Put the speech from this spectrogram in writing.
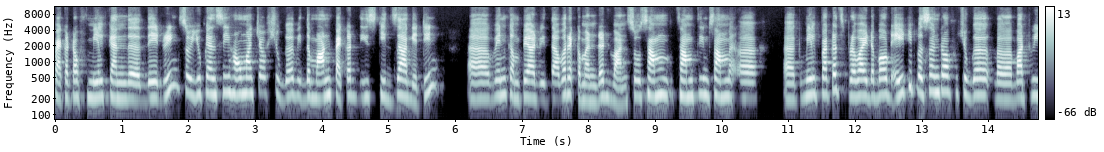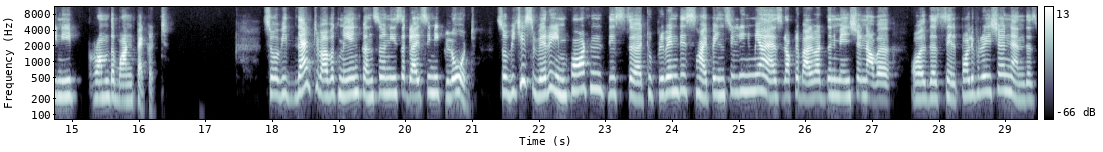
packet of milk and the, they drink. So you can see how much of sugar with the one packet these kids are getting uh, when compared with our recommended one. So some something some uh, uh, milk packets provide about 80% of sugar uh, what we need from the one packet. So with that, our main concern is the glycemic load. So which is very important this uh, to prevent this hyperinsulinemia, as Dr. Balawardhan mentioned, our all the cell proliferation and this,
